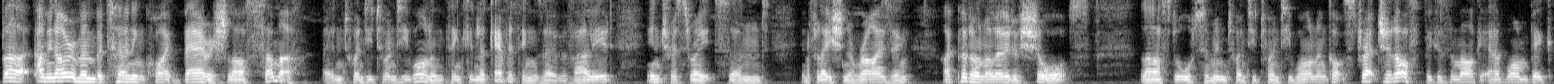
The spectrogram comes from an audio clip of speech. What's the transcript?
But I mean, I remember turning quite bearish last summer in 2021 and thinking, look, everything's overvalued, interest rates and inflation are rising. I put on a load of shorts last autumn in 2021 and got stretched off because the market had one big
